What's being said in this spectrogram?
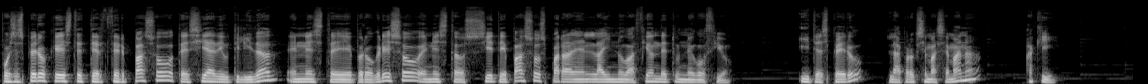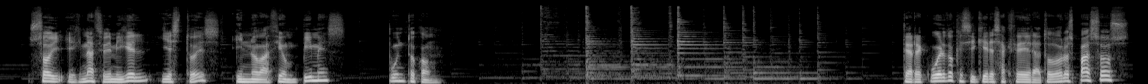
Pues espero que este tercer paso te sea de utilidad en este progreso, en estos siete pasos para la innovación de tu negocio. Y te espero la próxima semana aquí. Soy Ignacio de Miguel y esto es innovacionpymes.com. Te recuerdo que si quieres acceder a todos los pasos,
